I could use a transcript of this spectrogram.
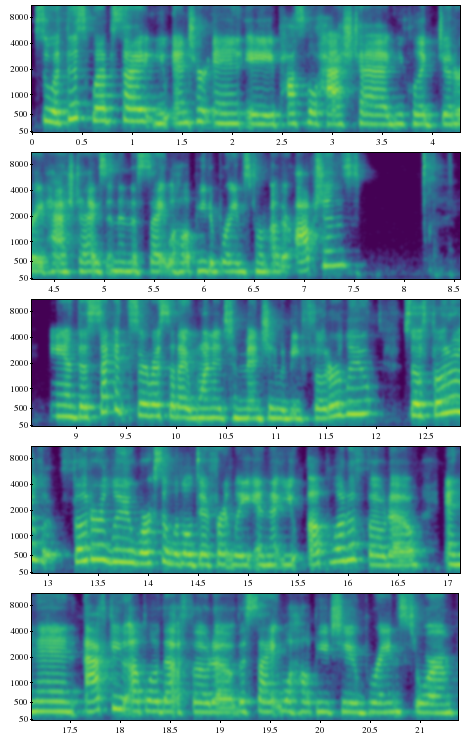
So with this website, you enter in a possible hashtag, you click generate hashtags, and then the site will help you to brainstorm other options. And the second service that I wanted to mention would be Photerloo. So Photo, works a little differently in that you upload a photo and then after you upload that photo, the site will help you to brainstorm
